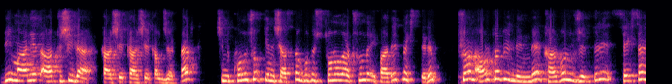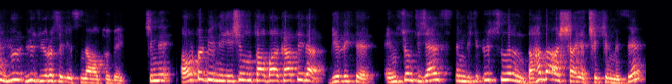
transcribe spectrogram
bir maliyet artışıyla karşı karşıya kalacaklar. Şimdi konu çok geniş aslında. Burada son olarak şunu da ifade etmek isterim. Şu an Avrupa Birliği'nde karbon ücretleri 80-100 euro seviyesinde Altuğ Bey. Şimdi Avrupa Birliği yeşil mutabakatıyla birlikte emisyon ticaret sistemindeki üst sınırın daha da aşağıya çekilmesi,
